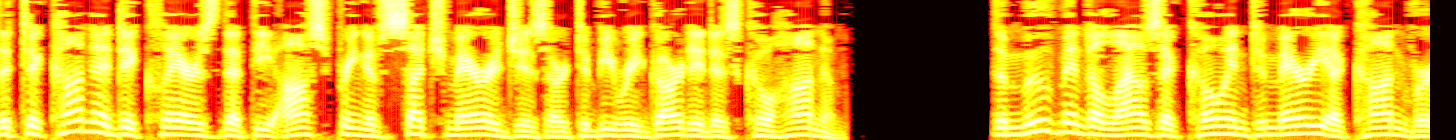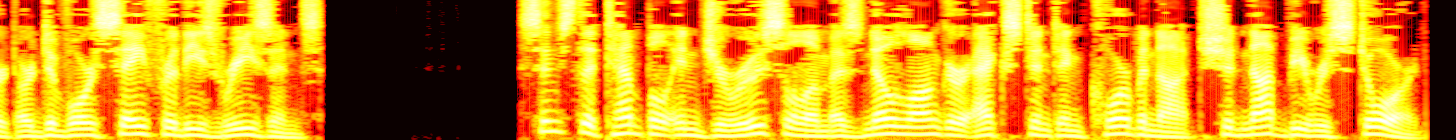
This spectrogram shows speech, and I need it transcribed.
The takana declares that the offspring of such marriages are to be regarded as kohanim. The movement allows a Kohen to marry a convert or divorcee for these reasons. Since the temple in Jerusalem is no longer extant and korbanot should not be restored,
